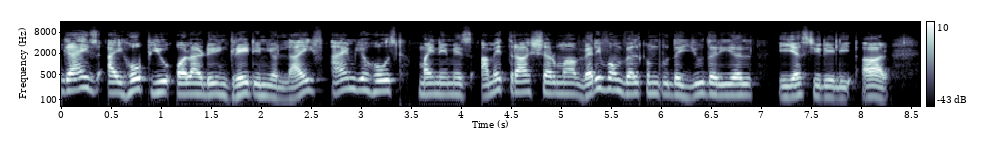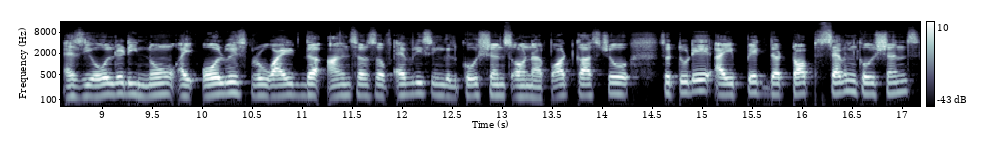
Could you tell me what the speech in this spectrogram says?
guys, I hope you all are doing great in your life. I'm your host. My name is Amit Raj Sharma. Very warm welcome to the You the Real. Yes, you really are. As you already know, I always provide the answers of every single questions on our podcast show. So today I picked the top 7 questions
